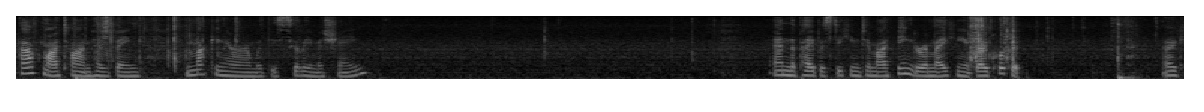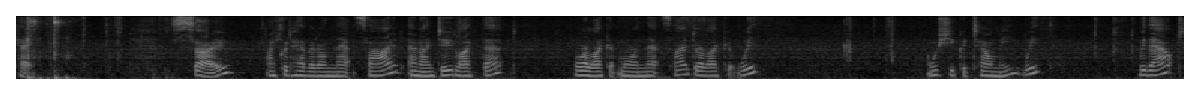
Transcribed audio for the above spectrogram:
Half my time has been mucking around with this silly machine. And the paper sticking to my finger and making it go crooked. Okay, so I could have it on that side, and I do like that. Or I like it more on that side. Do I like it with? I wish you could tell me. With? Without?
